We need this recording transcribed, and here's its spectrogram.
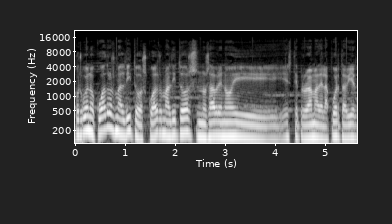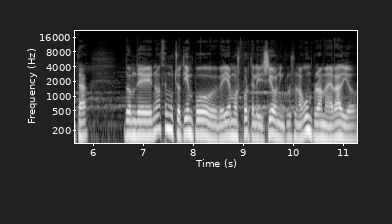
Pues bueno, cuadros malditos, cuadros malditos nos abren hoy este programa de la puerta abierta, donde no hace mucho tiempo veíamos por televisión, incluso en algún programa de radio,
